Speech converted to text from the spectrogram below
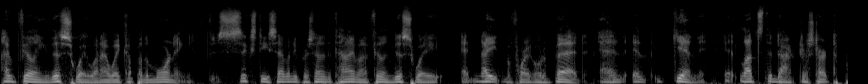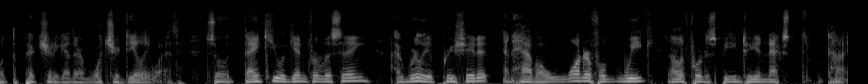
I'm feeling this way when I wake up in the morning. 60, 70% of the time, I'm feeling this way at night before I go to bed. And it, again, it lets the doctor start to put the picture together of what you're dealing with. So thank you again for listening. I really appreciate it and have a wonderful week. And I look forward to speaking to you next time.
